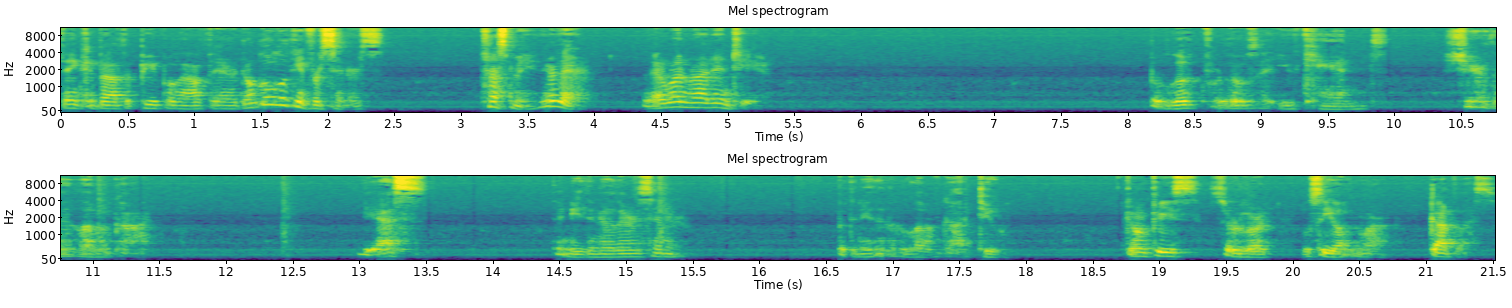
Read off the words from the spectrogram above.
Think about the people out there. Don't go looking for sinners. Trust me, they're there. They'll run right into you. But look for those that you can share the love of God. Yes, they need to know they're a sinner, but they need to know the love of God too. Go in peace, serve Lord. We'll see you all tomorrow. God bless.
